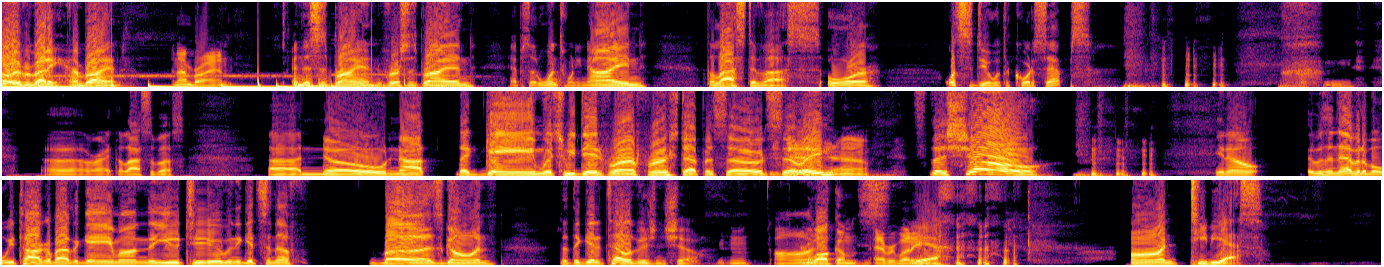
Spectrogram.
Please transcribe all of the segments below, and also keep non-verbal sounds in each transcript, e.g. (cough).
Hello, everybody. I'm Brian, And I'm Brian. and this is Brian versus Brian, episode 129, The Last of Us, or What's the Deal with the Cordyceps? (laughs) uh, all right, The Last of Us. Uh, no, not the game which we did for our first episode. You Silly. did, Yeah. It's the show. (laughs) you know, it was inevitable. We talk about the game on the YouTube and it gets enough buzz going that they get a television show hmm on You're welcome, everybody. Yeah. (laughs) on TBS.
